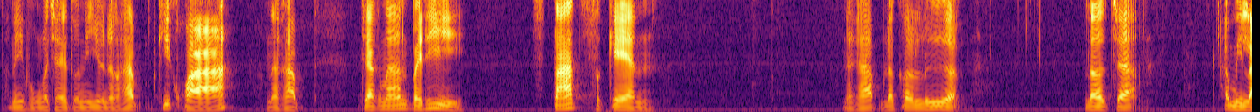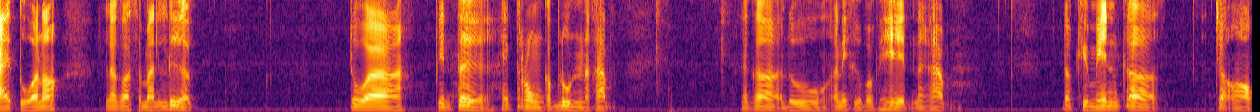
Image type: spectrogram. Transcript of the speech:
ตอนนี้ผมก็ใช้ตัวนี้อยู่นะครับ คลิกขวานะครับ จากนั้นไปที่ Start Scan นะครับ แล้วก็เลือก เราจะ ถ้ามีหลายตัวเนาะแล้วก็สามารถเลือกตัวปรินเตอร์ให้ตรงกับรุ่นนะครับ แล้วก็ดูอันนี้คือประเภทนะครับ Document ก็จะออก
